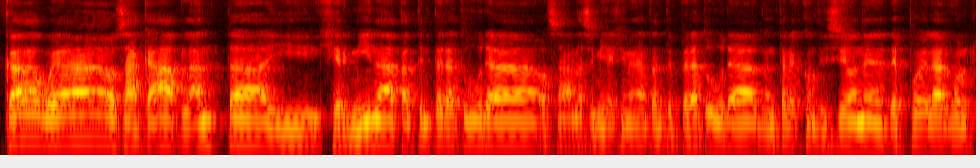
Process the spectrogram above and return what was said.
cada weá, o sea, cada planta y germina a tal temperatura, o sea, la semilla germina a tal temperatura, en tales condiciones, después el árbol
